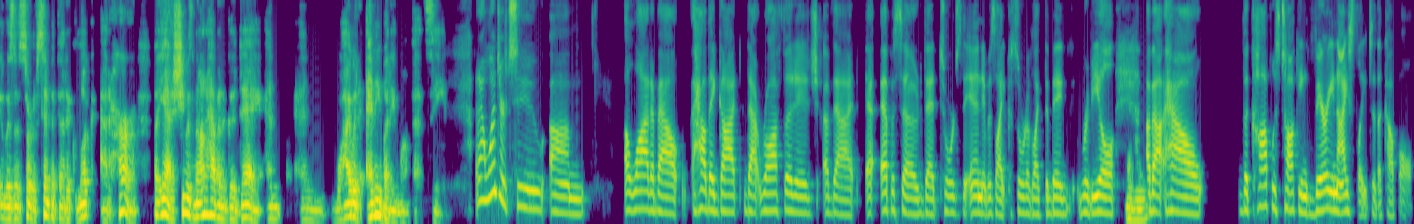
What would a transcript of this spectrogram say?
it was a sort of sympathetic look at her. But yeah, she was not having a good day, and and why would anybody want that scene? And I wonder too, um, a lot about how they got that raw footage of that episode. That towards the end, it was like sort of like the big reveal Mhm. about how the cop was talking very nicely to the couple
